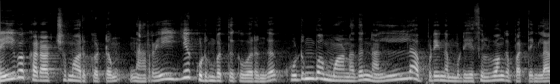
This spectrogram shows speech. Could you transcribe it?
தெய்வ கடாட்சமாக இருக்கட்டும் நிறைய குடும்பத்துக்கு வருங்க. குடும்பமானது நல்லா அப்படி நம்முடைய சொல்லுவாங்க பார்த்தீங்களா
